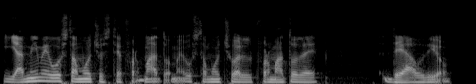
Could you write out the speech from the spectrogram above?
Y a mí me gusta mucho este formato, me gusta mucho el formato de, de audio.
